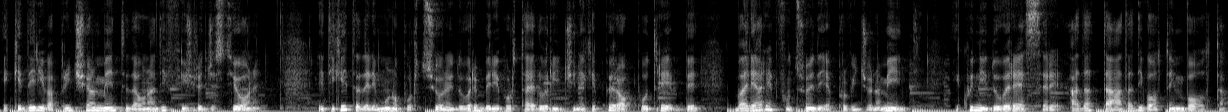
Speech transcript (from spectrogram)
e che deriva principalmente da una difficile gestione. L'etichetta delle monoporzioni dovrebbe riportare l'origine che però potrebbe variare in funzione degli approvvigionamenti e quindi dover essere adattata di volta in volta,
